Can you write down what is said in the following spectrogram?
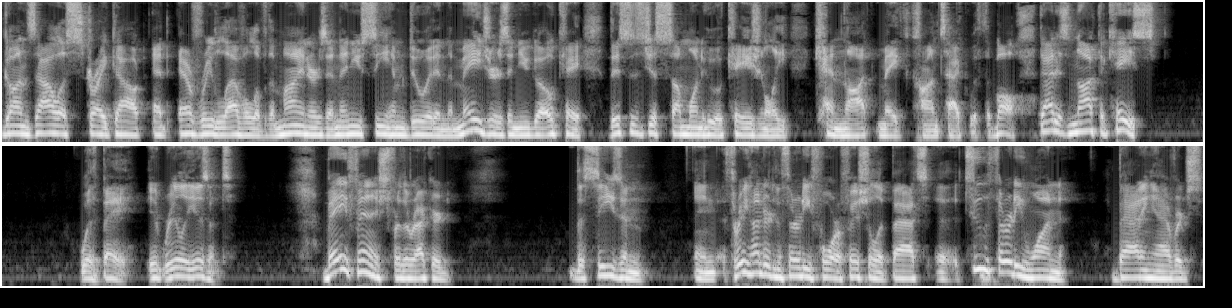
Gonzalez strike out at every level of the minors, and then you see him do it in the majors, and you go, okay, this is just someone who occasionally cannot make contact with the ball. That is not the case with Bae. It really isn't. Bae finished, for the record, the season in 334 official at bats, uh, 231 batting average,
